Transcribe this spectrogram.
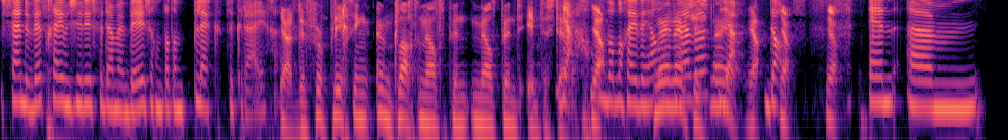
zijn de wetgevingsjuristen daarmee bezig om dat een plek te krijgen. Ja, de verplichting een klachtenmeldpunt meldpunt in te stellen. Ja, goed om dat nog even helder nee, nee, te precies. hebben. Nee, ja, ja, dat. Ja, En um,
